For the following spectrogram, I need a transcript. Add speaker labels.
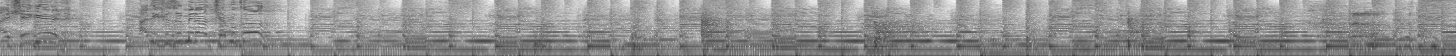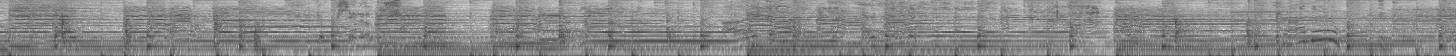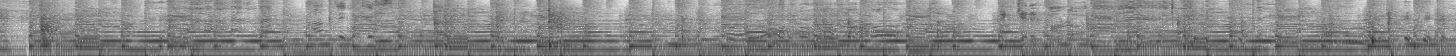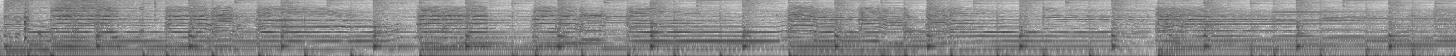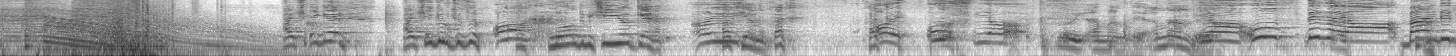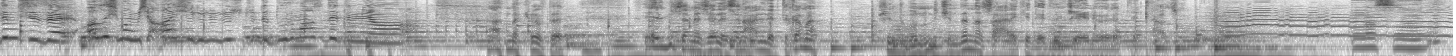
Speaker 1: Ayşegül. Hadi kızım biraz çabuk ol. Ayşegül. Ayşegül kızım.
Speaker 2: Oh.
Speaker 1: Ne oldu bir şey yok ya.
Speaker 2: Ay.
Speaker 1: Kalk yavrum kalk. Kalk.
Speaker 2: Ay of ya.
Speaker 1: Oy aman be aman be.
Speaker 2: Ya of dede ya. Dedim size alışmamış Ayşegül'ün üstünde durmaz dedim ya.
Speaker 1: Anlaşıldı. Elbise meselesini hallettik ama... ...şimdi bunun içinde nasıl hareket edileceğini öğretmek lazım.
Speaker 2: Nasıl yani?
